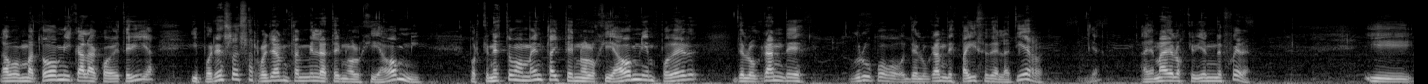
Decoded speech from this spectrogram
bomba atómica, la cohetería, y por eso desarrollaron también la tecnología OVNI, porque en este momento hay tecnología OVNI en poder de los grandes grupos, de los grandes países de la Tierra, además de los que vienen de fuera. Y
